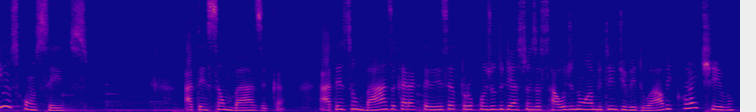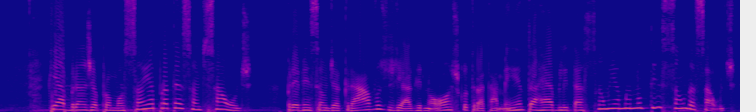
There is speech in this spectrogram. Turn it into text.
E os conceitos? Atenção básica. A atenção básica caracteriza por um conjunto de ações à saúde no âmbito individual e coletivo que abrange a promoção e a proteção de saúde, prevenção de agravos, diagnóstico, tratamento, a reabilitação e a manutenção da saúde.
